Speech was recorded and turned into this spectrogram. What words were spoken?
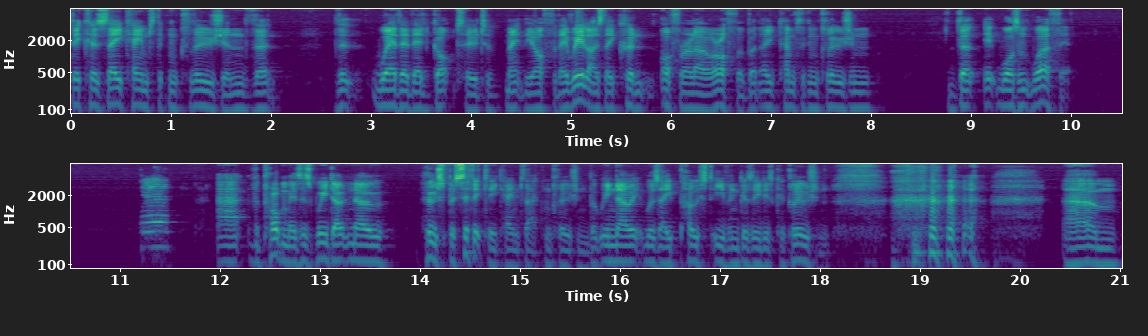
Because they came to the conclusion that that whether they'd got to to make the offer, they realised they couldn't offer a lower offer, but they come to the conclusion that it wasn't worth it. Yeah. Uh, the problem is, is we don't know who specifically came to that conclusion, but we know it was a post Ivan Gazidis conclusion. um,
